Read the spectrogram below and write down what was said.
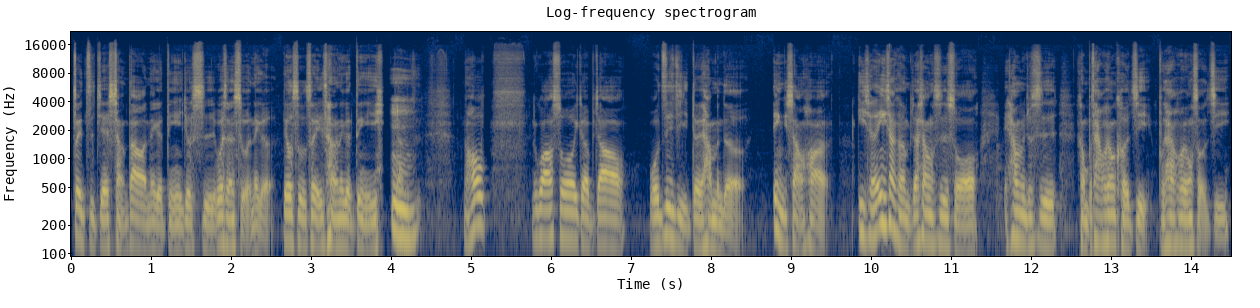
最直接想到的那个定义就是卫生署的那个六十五岁以上的那个定义这样子。嗯、然后，如果要说一个比较我自己对他们的印象的话，以前的印象可能比较像是说，欸、他们就是可能不太会用科技，不太会用手机。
